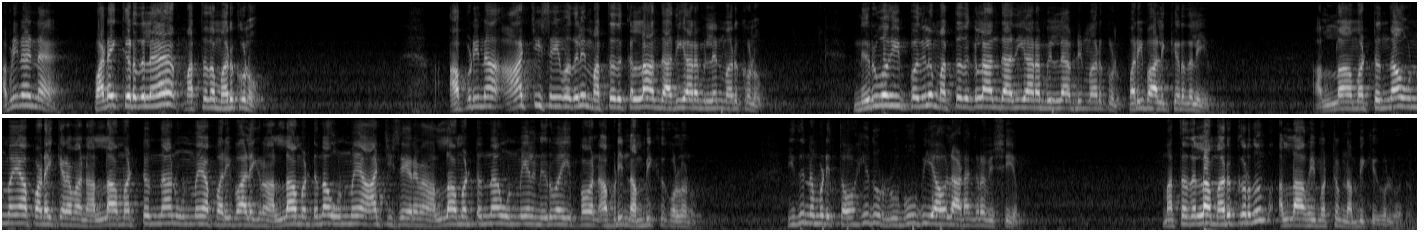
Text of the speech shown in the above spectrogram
அப்படின்னா என்ன? படைக்கிறதுல மற்றதை மறுக்கணும். அப்படின்னா ஆட்சி செய்வதிலே மற்றதுக்கெல்லாம் அந்த அதிகாரம் இல்லைன்னு மறுக்கணும். நிர்வகிப்பதிலும் மற்றதுக்கெல்லாம் அந்த அதிகாரம் இல்லை அப்படின்னு மறுக்கணும். பரிபாலிக்கிறதுலையும். அல்லாஹ் மட்டும்தான் உண்மையாக படைக்கிறவன். அல்லாஹ் மட்டும்தான் உண்மையாக பரிபாலிக்கிறவன். அல்லாஹ் மட்டும்தான் உண்மையாக ஆட்சி செய்கிறவன் அல்லாஹ் மட்டும்தான் உண்மையில் நிர்வகிப்பவன் அப்படின்னு நம்பிக்கை கொள்ளணும். இது நம்முடைய தொகைது ருபூபியாவில் அடங்குற விஷயம். மற்றதெல்லாம் மறுக்கிறதும் அல்லாஹை மட்டும் நம்பிக்கை கொள்வதும்.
